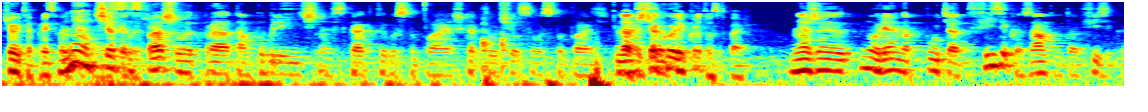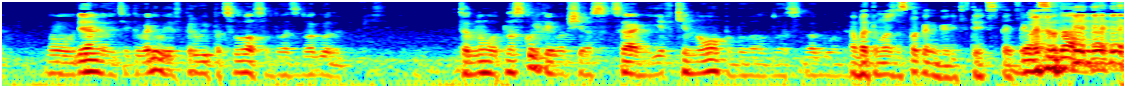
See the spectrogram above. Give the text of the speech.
что у тебя происходит? Меня часто сказать? спрашивают про там публичность, как ты выступаешь, как ты учился выступать. Да, Знаешь, ты, такой- ты круто выступаешь. У меня же, ну, реально путь от физика, замкнутого физика. Ну, реально, я тебе говорил, я впервые поцеловался в 22 года. Это, ну, вот насколько я вообще асоциальный. Я в кино побывал в 22 года. Об этом можно спокойно говорить в 35, Да, согласен? да, да.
